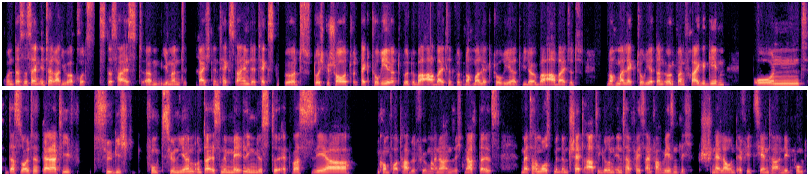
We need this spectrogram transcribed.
Und das ist ein iterativer Prozess. Das heißt, ähm, jemand reicht einen Text ein, der Text wird durchgeschaut, wird lektoriert, wird überarbeitet, wird nochmal lektoriert, wieder überarbeitet, nochmal lektoriert, dann irgendwann freigegeben. Und das sollte relativ zügig funktionieren. Und da ist eine Mailingliste etwas sehr komfortabel für meiner Ansicht nach. Da ist MetaMost mit einem chatartigeren Interface einfach wesentlich schneller und effizienter an dem Punkt.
